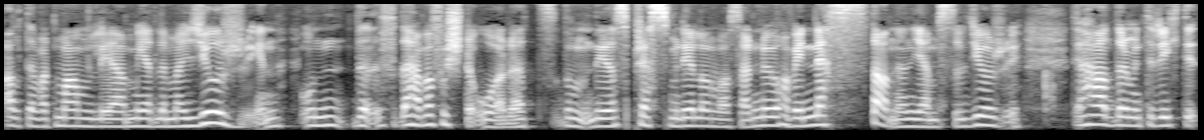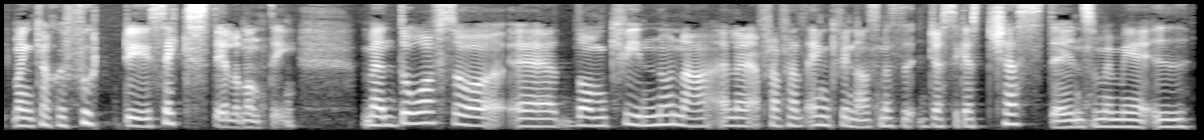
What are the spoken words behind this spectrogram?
alltid varit manliga medlemmar i juryn. Och det, här var första året, de, deras pressmeddelande var så här, nu har vi nästan en jämställd jury. Det hade de inte riktigt, men kanske 40-60 eller någonting. Men då så, eh, de kvinnorna, eller framförallt en kvinna som heter Jessica Chastain som är med i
